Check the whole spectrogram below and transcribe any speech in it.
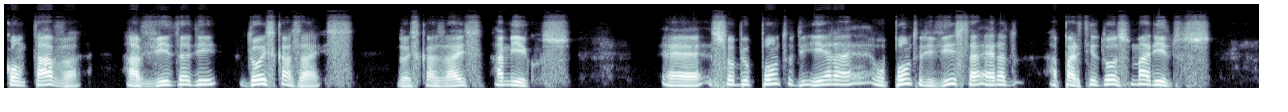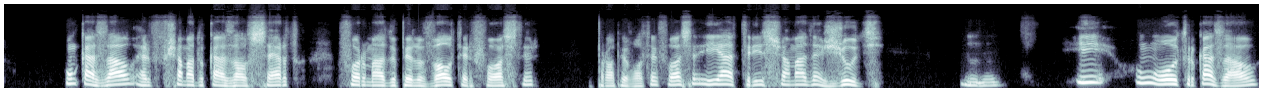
contava a vida de dois casais, dois casais amigos. É, sob o ponto de e era o ponto de vista era a partir dos maridos. Um casal era chamado casal certo, formado pelo Walter Foster, próprio Walter Foster, e a atriz chamada Judy. Uhum. E um outro casal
